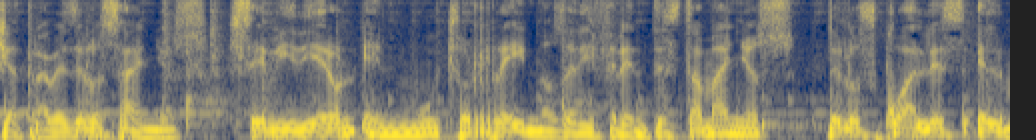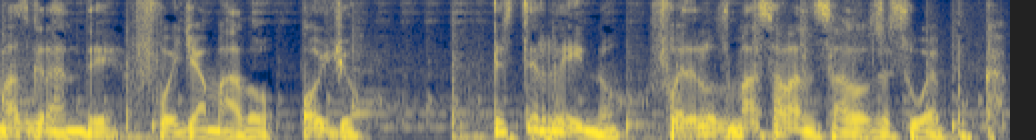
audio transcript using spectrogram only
y a través de los años se dividieron en muchos reinos de diferentes tamaños, de los cuales el más grande fue llamado Oyo. Este reino fue de los más avanzados de su época.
